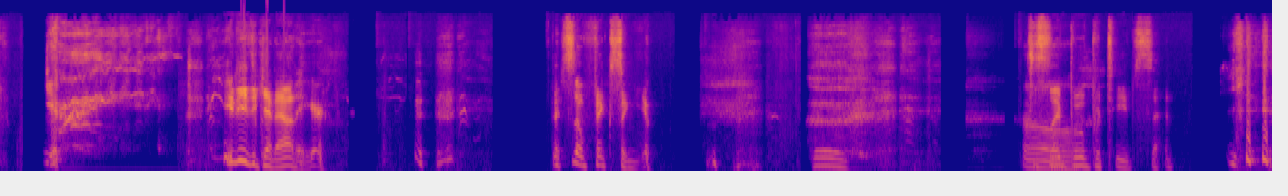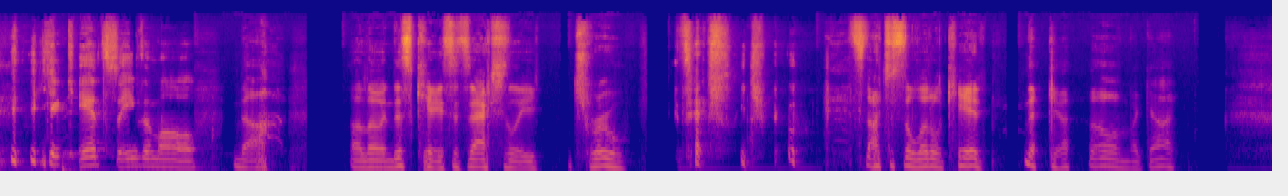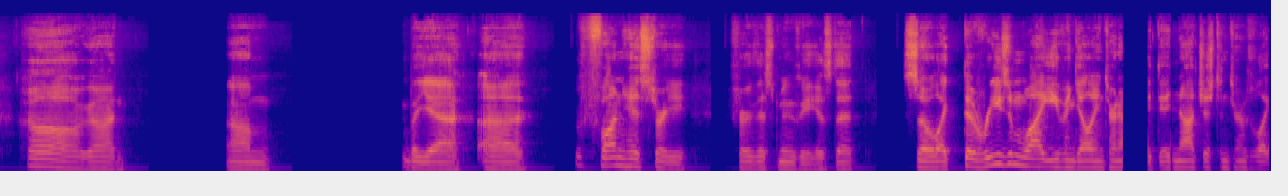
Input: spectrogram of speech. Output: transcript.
Yeah. You need to get out of here. There's no fixing you. Just like Oh. Booper Team said. you can't save them all. Nah. Although in this case, it's actually true. It's actually true. It's not just a little kid. oh my god. Oh god. Um but yeah, uh fun history for this movie is that so like the reason why Evangelion turned out it did not just in terms of like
